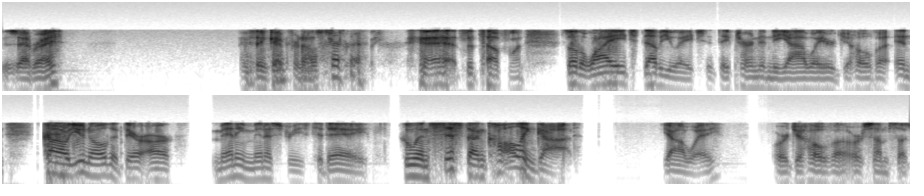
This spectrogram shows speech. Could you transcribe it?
Is that right? I think I, I pronounced so. it correctly. That's a tough one. So the YHWH that they've turned into Yahweh or Jehovah. And Karl, you know that there are many ministries today who insist on calling God Yahweh or Jehovah or some such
